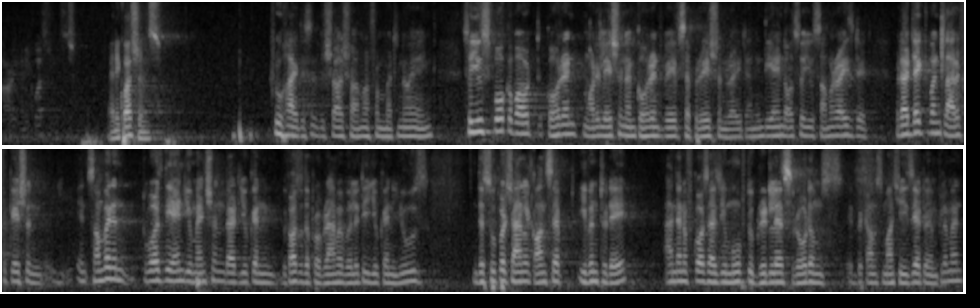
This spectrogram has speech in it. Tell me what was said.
All right, any questions? Any questions? True. Hi, this is Vishal Sharma from Metanoia Inc. So you spoke about coherent modulation and coherent wave separation, right? And in the end, also you summarized it. But I'd like one clarification. In, somewhere in, towards the end, you mentioned that you can, because of the programmability, you can use the super channel concept even today. And then, of course, as you move to gridless ROADMs, it becomes much easier to implement.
